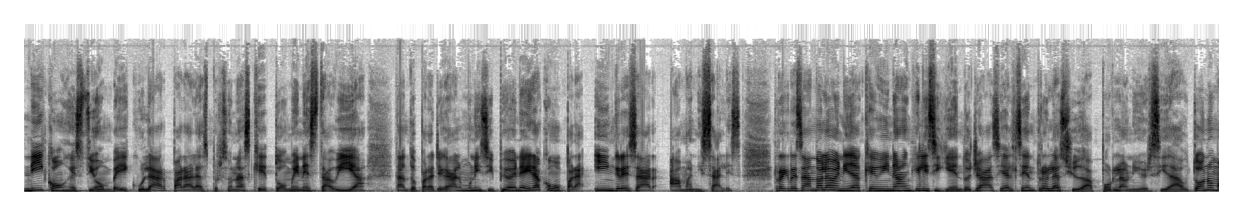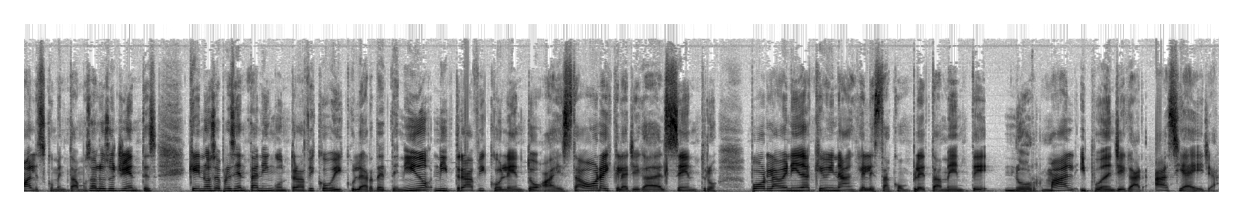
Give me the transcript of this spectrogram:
ni congestión vehicular para las personas que tomen esta vía, tanto para llegar al municipio de Neira como para ingresar a Manizales. Regresando a la avenida Kevin Ángel y siguiendo ya hacia el centro de la ciudad por la Universidad Autónoma, les comentamos a los oyentes que no se presenta ningún tráfico vehicular detenido ni tráfico lento a esta hora y que la llegada al centro por la avenida Kevin Ángel está completamente normal y pueden llegar hacia ella.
